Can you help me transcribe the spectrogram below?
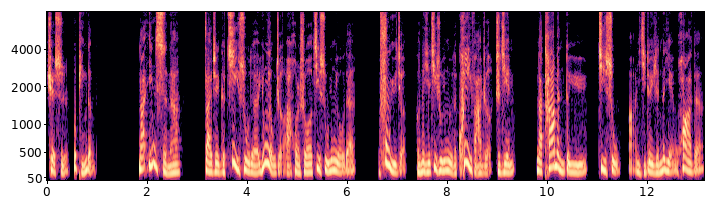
却是不平等的。那因此呢？在这个技术的拥有者啊，或者说技术拥有的富裕者和那些技术拥有的匮乏者之间，那他们对于技术啊，以及对人的演化的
